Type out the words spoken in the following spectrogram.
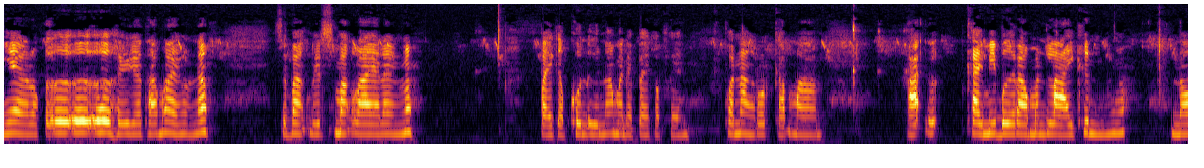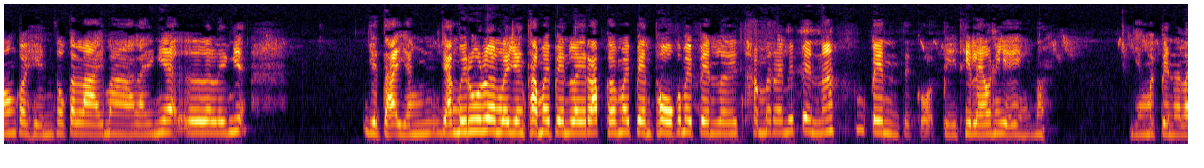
เงี้ยเราก็เออเออเออเฮ้ยก็ทำให้นะสมัครเน็ตสมัครไลน์อะไรเนาะไปกับคนอื่นนะไม่ได้ไปกับแฟนพอนั่งรถกลับมาใครมีเบอร์เรามันไลน์ขึ้นเนาะ น้องก็เห็นเขาก็ไลน์มาอะไรเงี้ยเอออะไรเงี้ยอย่าตายยังยังไม่รู้เรื่องเลยยังทำไม่เป็นเลยรับก็ไม่เป็นโทรก็ไม่เป็นเลยทำอะไรไม่เป็นนะเพิ่งเป็นแต่ก่อนปีที่แล้วนี่เองเนาะยังไม่เป็นอะไร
